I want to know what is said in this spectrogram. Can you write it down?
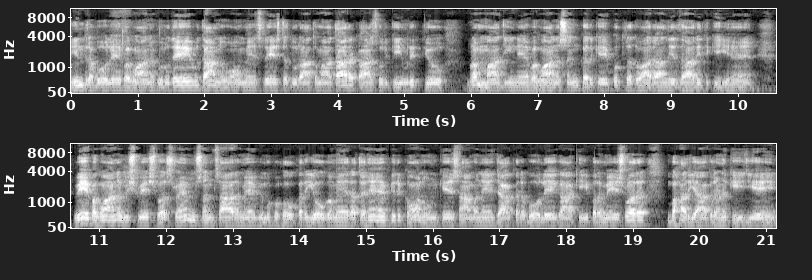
इंद्र बोले, भगवान गुरुदेव दानुओं में श्रेष्ठ दुरात्मा तारकासुर की मृत्यु ब्रह्मा जी ने भगवान शंकर के पुत्र द्वारा निर्धारित की है। वे भगवान विश्वेश्वर स्वयं संसार में विमुख होकर योग में रत हैं। फिर कौन उनके सामने जाकर बोलेगा कि परमेश्वर बाहरिया ग्रहण कीजिए।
